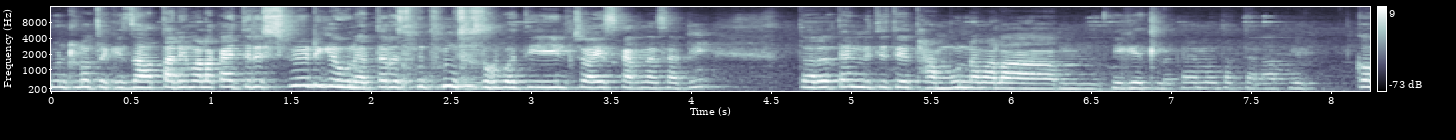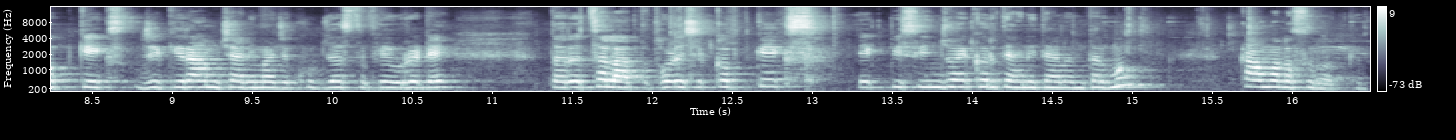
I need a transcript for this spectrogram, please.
म्हटलं होतं की जाताना मला काहीतरी स्वीट घेऊन या तरच मी तुमच्यासोबत येईल चॉईस करण्यासाठी. तर त्यांनी तिथे थांबून मला हे घेतलं. काय म्हणतात त्याला आपले कप केक्स जे की रामचे आणि माझे खूप जास्त फेवरेट आहे. तर चला आता थोडेसे कप केक्स एक पीस एन्जॉय करते आणि त्यानंतर मग कामाला सुरुवात करते.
